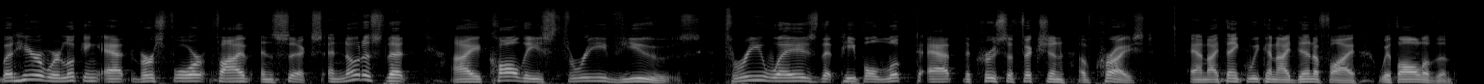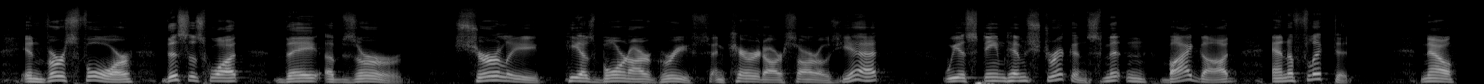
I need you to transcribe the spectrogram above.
But here we're looking at verse 4, 5, and 6. And notice that I call these three views, three ways that people looked at the crucifixion of Christ. And I think we can identify with all of them. In verse 4, this is what they observed Surely he has borne our griefs and carried our sorrows, yet we esteemed him stricken, smitten by God, and afflicted. Now,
